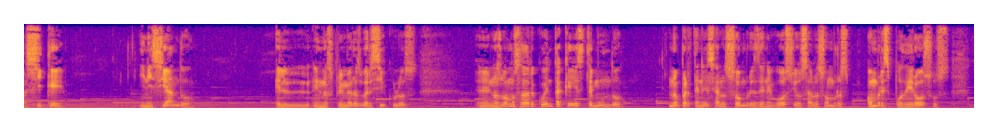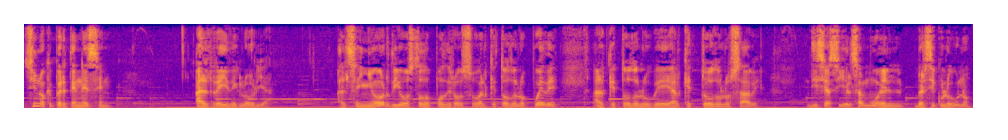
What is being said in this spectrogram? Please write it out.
Así que, iniciando en los primeros versículos, eh, nos vamos a dar cuenta que este mundo no pertenece a los hombres de negocios, a los hombres, poderosos, sino que pertenecen al Rey de Gloria, al Señor Dios Todopoderoso, al que todo lo puede, al que todo lo ve, al que todo lo sabe. Dice así el Salmo, el versículo 1,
